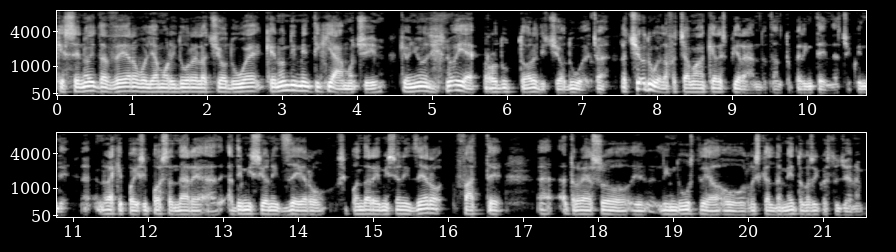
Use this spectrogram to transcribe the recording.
che se noi davvero vogliamo ridurre la CO2, che non dimentichiamoci che ognuno di noi è produttore di CO2, cioè la CO2 la facciamo anche respirando, tanto per intenderci, quindi eh, non è che poi si possa andare a, ad emissioni zero, si può andare a emissioni zero fatte eh, attraverso eh, l'industria o il riscaldamento, cose di questo genere.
